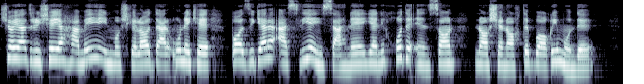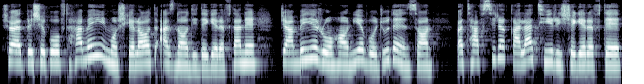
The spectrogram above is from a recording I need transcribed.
شاید ریشه همه این مشکلات در اونه که بازیگر اصلی این صحنه یعنی خود انسان ناشناخته باقی مونده. شاید بشه گفت همه این مشکلات از نادیده گرفتن جنبه روحانی وجود انسان و تفسیر غلطی ریشه گرفته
